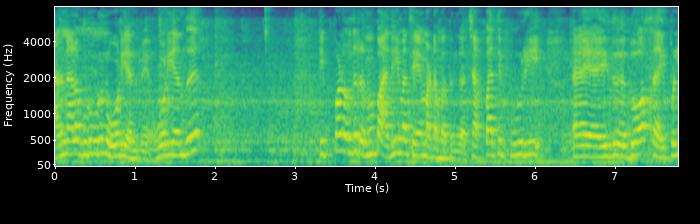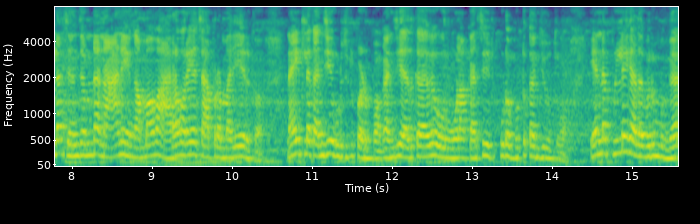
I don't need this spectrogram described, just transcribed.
அதனால குடுகுடுன்னு ஓடியாந்துருவேன் ஓடியாந்து டிப்பன் வந்து ரொம்ப அதிகமாக செய்ய மாட்டேன் பார்த்துங்க சப்பாத்தி பூரி இது தோசை இப்படிலாம் செஞ்சோம்னா நானும் எங்கள் அம்மாவும் அரை குறையாக சாப்பிட்ற மாதிரியே இருக்கும். நைட்டில் கஞ்சியை குடிச்சிட்டு படுப்போம். கஞ்சி அதுக்காகவே ஒரு உலா கரிசி கூட போட்டு கஞ்சி ஊற்றுவோம் என்ன பிள்ளைங்க அதை விரும்புங்க?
